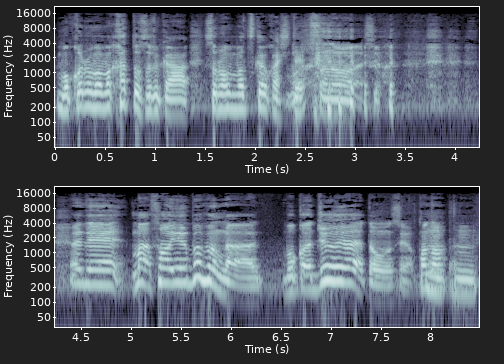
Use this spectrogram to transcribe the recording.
もうこのままカットするか、そのまま使うかして。そのままですよ。で、まあそういう部分が僕は重要やと思うんですよ。この、うん。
